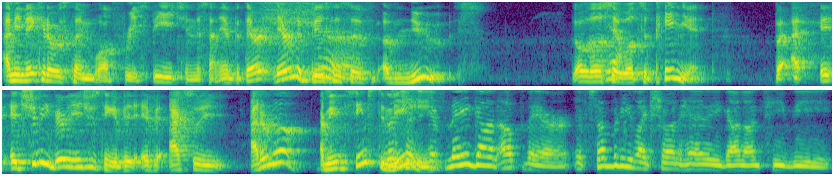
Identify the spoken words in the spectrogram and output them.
I mean, they could always claim well free speech and this and that, but they're they're in the business of, of news. Oh, they'll say, Yeah. well, it's opinion, but I, it, it should be very interesting if it if it actually. I don't know. I mean, it seems to Listen, me. if they got up there, if somebody like Sean Hannity got on TV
